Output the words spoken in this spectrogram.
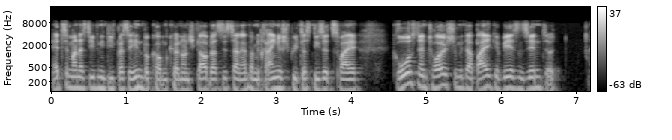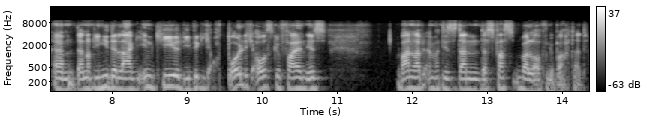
hätte man das definitiv besser hinbekommen können. Und ich glaube, das ist dann einfach mit reingespielt, dass diese zwei großen Enttäuschungen mit dabei gewesen sind. Ähm, dann noch die Niederlage in Kiel, die wirklich auch deutlich ausgefallen ist, waren, glaube ich, einfach dieses dann das fast überlaufen gebracht hat.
